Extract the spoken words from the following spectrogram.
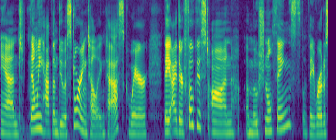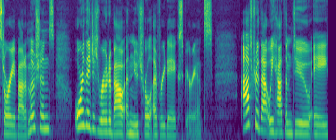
And then we had them do a storytelling task where they either focused on emotional things, they wrote a story about emotions, or they just wrote about a neutral everyday experience. After that, we had them do a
